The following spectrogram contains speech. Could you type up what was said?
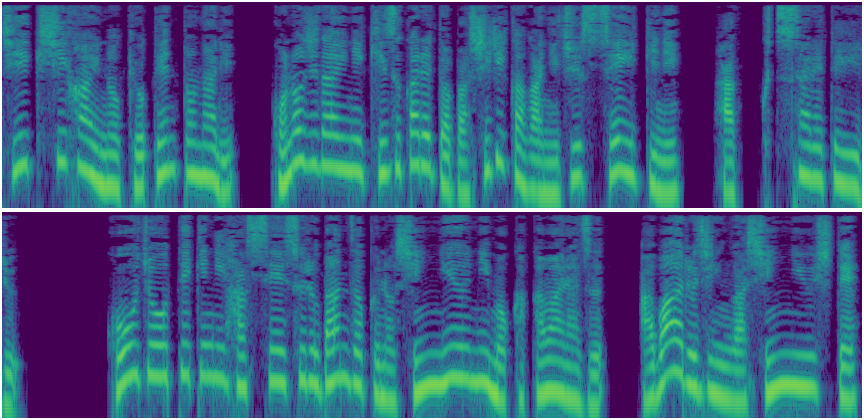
地域支配の拠点となり、この時代に築かれたバシリカが20世紀に発掘されている。工場的に発生する蛮族の侵入にもかかわらず、アバール人が侵入して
